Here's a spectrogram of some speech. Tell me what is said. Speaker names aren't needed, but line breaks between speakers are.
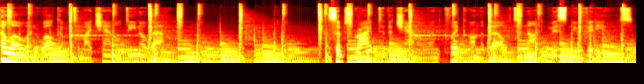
Hello and welcome to my channel Dino Battle. Subscribe to the channel and click on the bell to not miss new videos.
